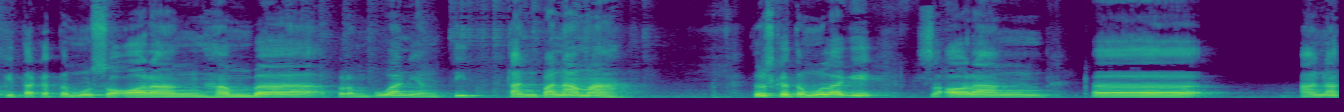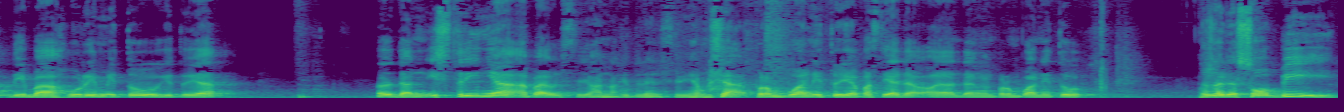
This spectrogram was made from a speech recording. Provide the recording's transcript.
kita ketemu seorang hamba perempuan yang tanpa nama. Terus ketemu lagi seorang uh, anak di Bahurim itu gitu ya. Uh, dan istrinya apa istri anak itu dan istrinya masih perempuan itu ya pasti ada dengan perempuan itu. Terus ada Sobi,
